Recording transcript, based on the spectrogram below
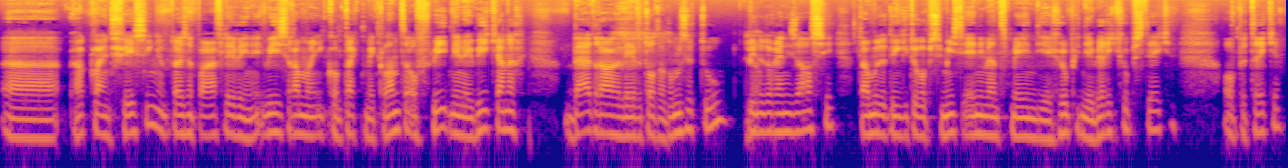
uh, client-facing, dat is een paar afleveringen, wie is er allemaal in contact met klanten, of wie, nee, nee, wie kan er bijdrage leveren tot dat omzetdoel binnen Ja. de organisatie. Dan moet het denk ik toch op zijn minst één iemand mee in die groep, in die werkgroep steken, of betrekken.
